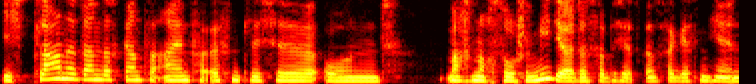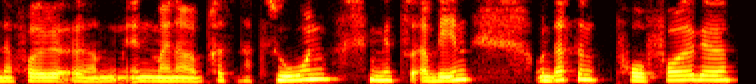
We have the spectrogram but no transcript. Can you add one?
Ich plane dann das Ganze ein, veröffentliche und mache noch Social Media, das habe ich jetzt ganz vergessen hier in der Folge, ähm, in meiner Präsentation mit zu erwähnen. Und das sind pro Folge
